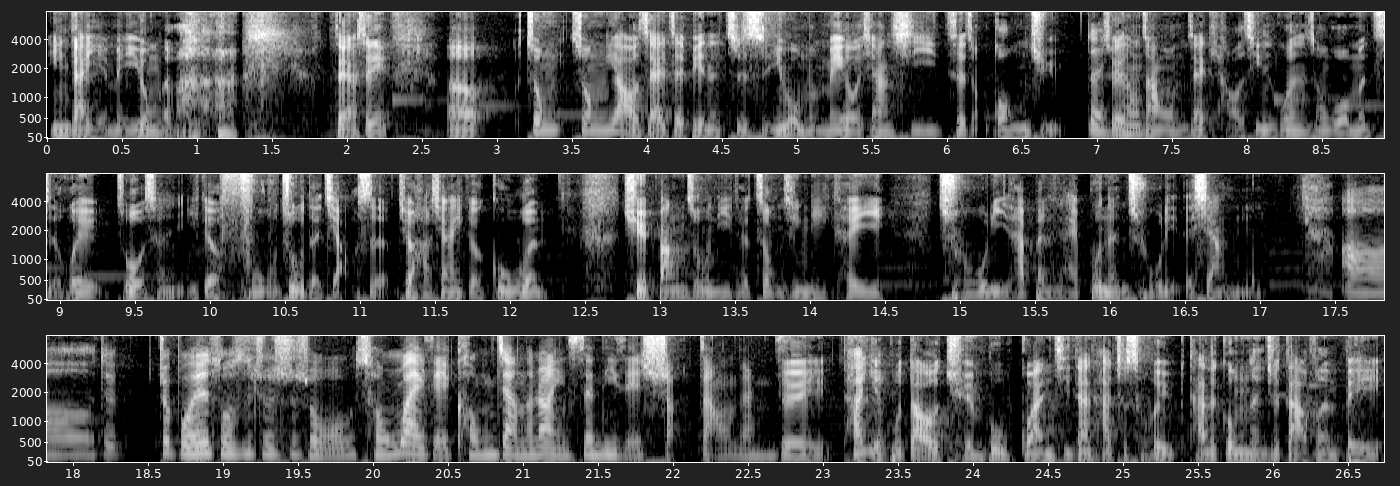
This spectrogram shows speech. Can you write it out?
应该也没用了吧？对啊，所以呃。中中药在这边的支持，因为我们没有像西医这种工具，对，所以通常我们在调经的过程中，我们只会做成一个辅助的角色，就好像一个顾问，去帮助你的总经理可以处理他本来不能处理的项目。哦，对，就不会说是就是说从外界空降的，让你身体直接爽到这样子。对，它也不到全部关机，但它就是会它的功能就大部分被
